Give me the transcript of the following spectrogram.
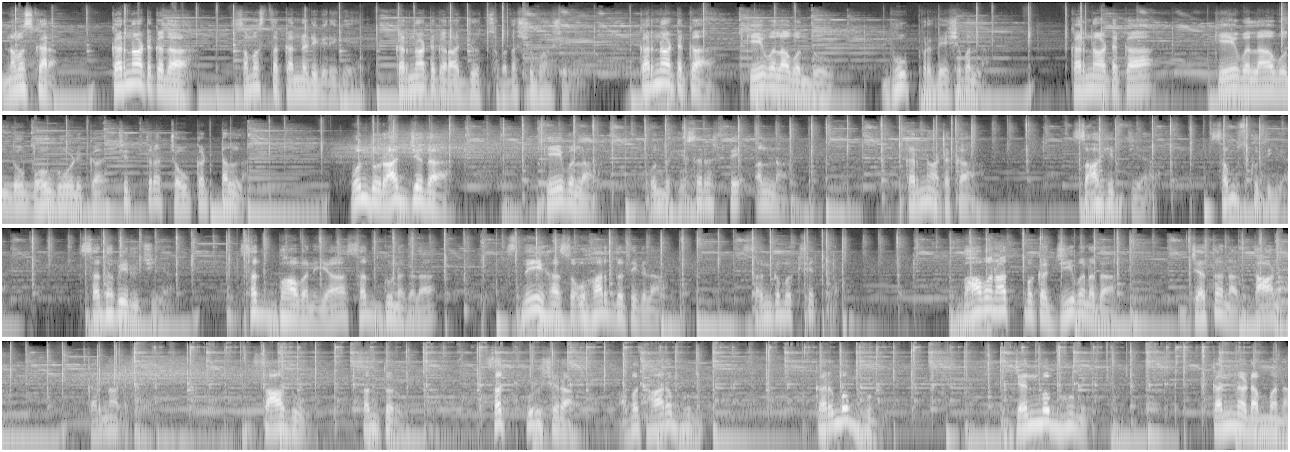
ನಮಸ್ಕಾರ. ಕರ್ನಾಟಕದ ಸಮಸ್ತ ಕನ್ನಡಿಗರಿಗೆ ಕರ್ನಾಟಕ ರಾಜ್ಯೋತ್ಸವದ ಶುಭಾಶಯ. ಕರ್ನಾಟಕ ಕೇವಲ ಒಂದು ಭೂಪ್ರದೇಶವಲ್ಲ. ಕರ್ನಾಟಕ ಕೇವಲ ಒಂದು ಭೌಗೋಳಿಕ ಚಿತ್ರ ಚೌಕಟ್ಟಲ್ಲ. ಒಂದು ರಾಜ್ಯದ ಕೇವಲ ಒಂದು ಹೆಸರಷ್ಟೇ ಅಲ್ಲ. ಕರ್ನಾಟಕ ಸಾಹಿತ್ಯ, ಸಂಸ್ಕೃತಿಯ, ಸದಭಿರುಚಿಯ ಸದ್ಭಾವನೆಯ ಸದ್ಗುಣಗಳ, ಸ್ನೇಹ ಸೌಹಾರ್ದತೆಗಳ ಸಂಗಮ ಕ್ಷೇತ್ರ. ಭಾವನಾತ್ಮಕ ಜೀವನದ ಜತನ ತಾಣ, ಕರ್ನಾಟಕ. ಸಾಧು, ಸಂತರು, ಸತ್ಪುರುಷರ ಅವತಾರ ಭೂಮಿ ಕರ್ಮಭೂಮಿ, ಜನ್ಮಭೂಮಿ, ಕನ್ನಡಮ್ಮನ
